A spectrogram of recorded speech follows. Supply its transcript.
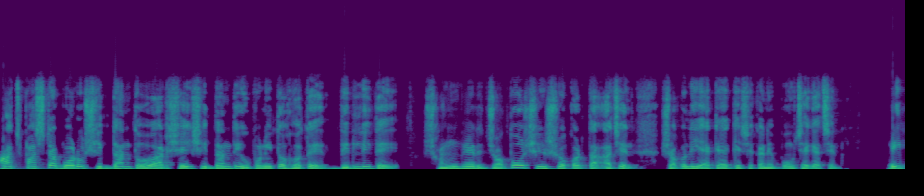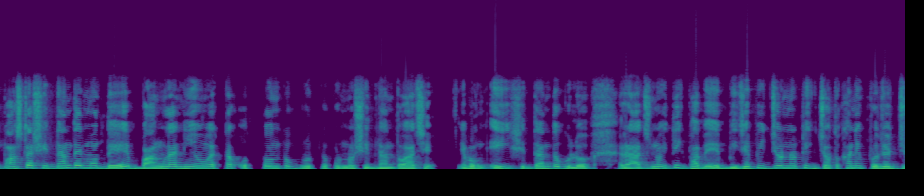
পাঁচ পাঁচটা বড় সিদ্ধান্ত আর সেই সিদ্ধান্তে উপনীত হতে দিল্লিতে সংঘের যত শীর্ষকর্তা আছেন, সকলেই একে একে সেখানে পৌঁছে গেছেন। এই পাঁচটা সিদ্ধান্তের মধ্যে বাংলা নিয়েও একটা অত্যন্ত গুরুত্বপূর্ণ সিদ্ধান্ত আছে এবং এই সিদ্ধান্তগুলো রাজনৈতিকভাবে বিজেপির জন্য ঠিক যতখানি প্রযোজ্য,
